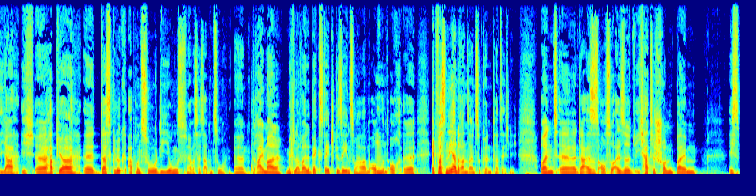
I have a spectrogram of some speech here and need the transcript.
Ja, ich äh, habe ja äh, das Glück, ab und zu die Jungs, ja, was heißt ab und zu, äh, dreimal mittlerweile Backstage gesehen zu haben auch und auch äh, etwas näher dran sein zu können, tatsächlich. Und äh, da ist es auch so, also ich hatte schon beim, ich,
